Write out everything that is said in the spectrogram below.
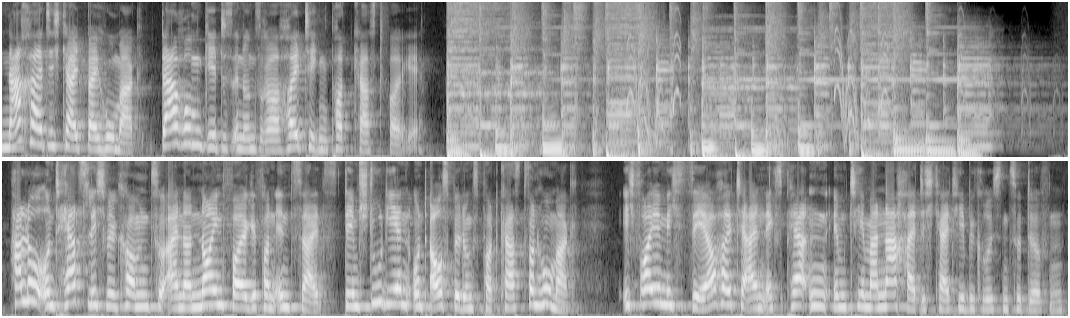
Nachhaltigkeit bei HOMAG. Darum geht es in unserer heutigen Podcast-Folge. Hallo und herzlich willkommen zu einer neuen Folge von Insights, dem Studien- und Ausbildungspodcast von HOMAG. Ich freue mich sehr, heute einen Experten im Thema Nachhaltigkeit hier begrüßen zu dürfen.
